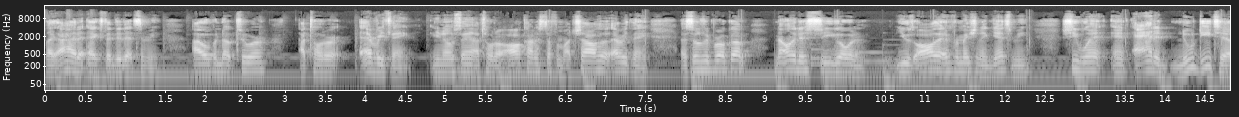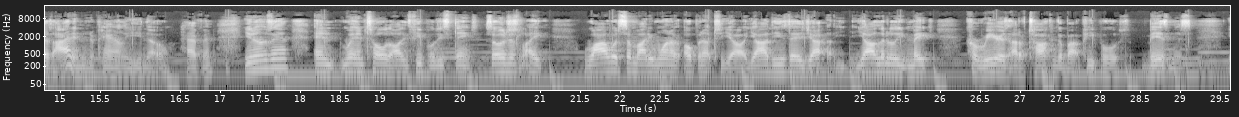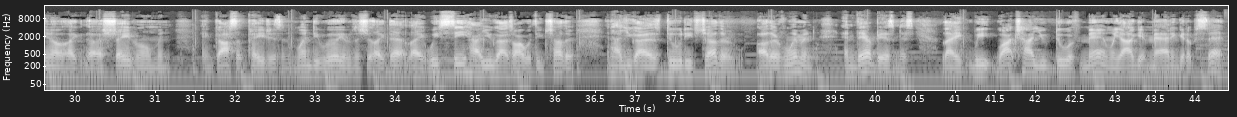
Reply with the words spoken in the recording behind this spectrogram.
Like I had an ex that did that to me. I opened up to her. I told her everything. You know what I'm saying? I told her all kind of stuff from my childhood, everything. As soon as we broke up, not only did she go and use all that information against me, she went and added new details I didn't apparently, you know, happen. You know what I'm saying? And went and told all these people these things. So it's just like, why would somebody want to open up to y'all? Y'all these days, y'all, y'all literally make careers out of talking about people's business. You know, like uh, Shade Room and, and gossip pages and Wendy Williams and shit like that. Like, we see how you guys are with each other and how you guys do with each other, other women and their business. Like, we watch how you do with men when y'all get mad and get upset.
